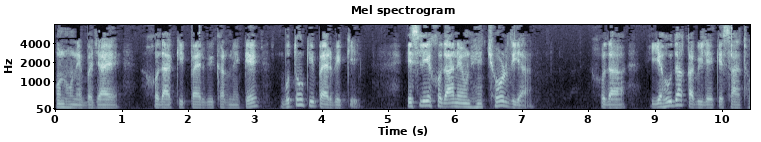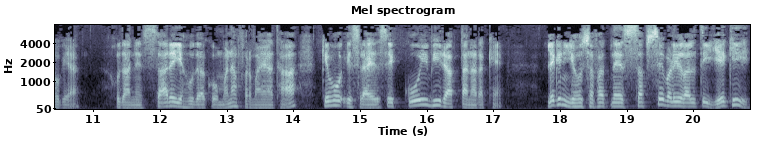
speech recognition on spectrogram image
انہوں نے بجائے خدا کی پیروی کرنے کے بتوں کی پیروی کی۔ اس لیے خدا نے انہیں چھوڑ دیا۔ خدا یہودا قبیلے کے ساتھ ہو گیا۔ خدا نے سارے یہودا کو منع فرمایا تھا کہ وہ اسرائیل سے کوئی بھی رابطہ نہ رکھیں۔ لیکن یہ سفت نے سب سے بڑی غلطی یہ کی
